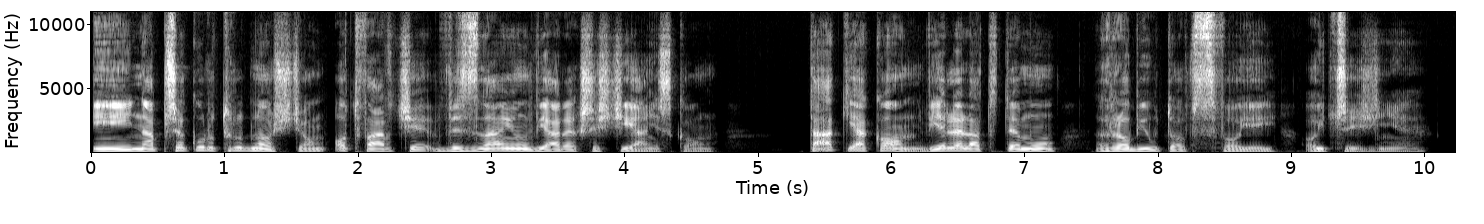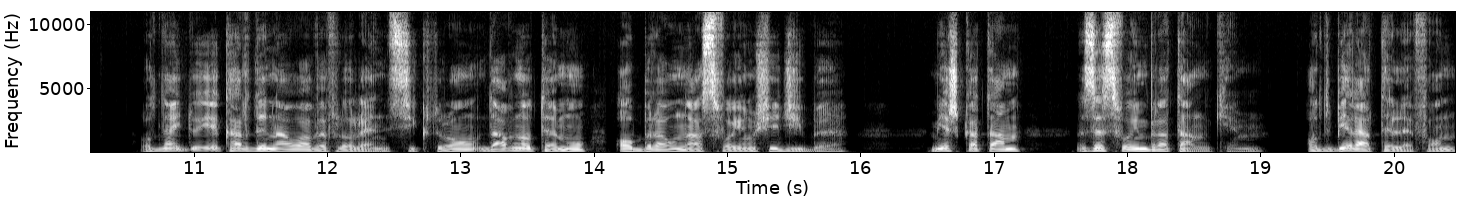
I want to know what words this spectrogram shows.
i na przekór trudnościom otwarcie wyznają wiarę chrześcijańską. Tak jak on wiele lat temu robił to w swojej ojczyźnie. Odnajduje kardynała we Florencji, którą dawno temu obrał na swoją siedzibę. Mieszka tam ze swoim bratankiem. Odbiera telefon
